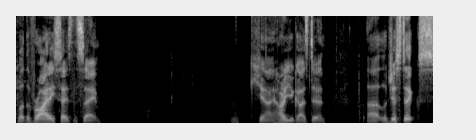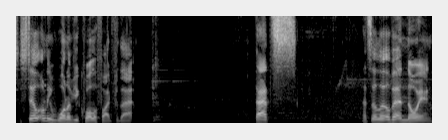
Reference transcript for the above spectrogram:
but the variety stays the same. Okay, how are you guys doing? Uh, logistics, still only one of you qualified for that. That's that's a little bit annoying,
